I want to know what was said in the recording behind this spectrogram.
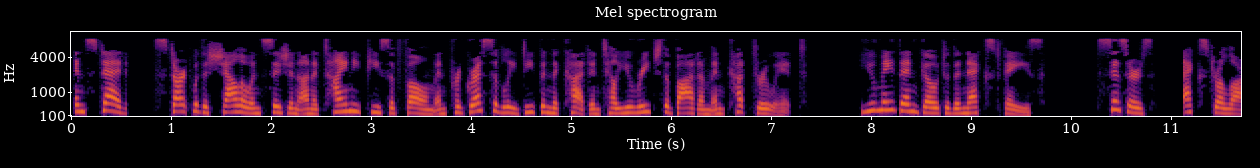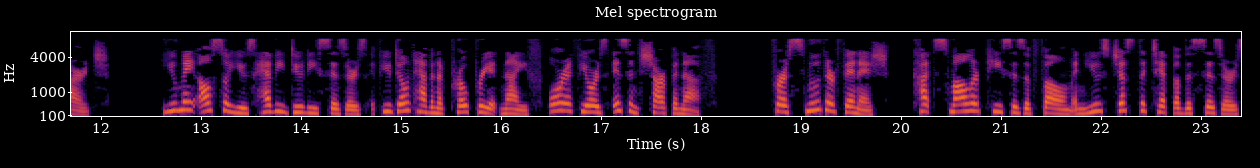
Instead, Start with a shallow incision on a tiny piece of foam and progressively deepen the cut until you reach the bottom and cut through it. You may then go to the next phase. Scissors, extra large. You may also use heavy-duty scissors if you don't have an appropriate knife, or if yours isn't sharp enough. For a smoother finish, cut smaller pieces of foam and use just the tip of the scissors,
